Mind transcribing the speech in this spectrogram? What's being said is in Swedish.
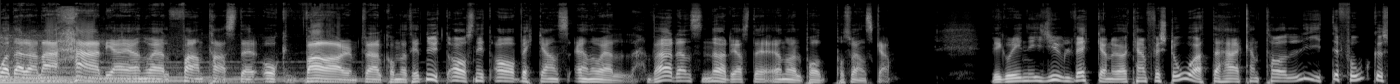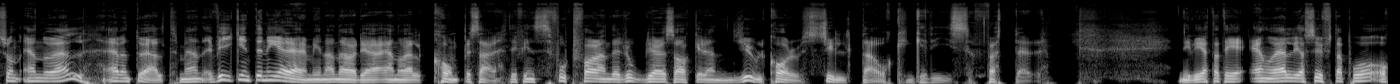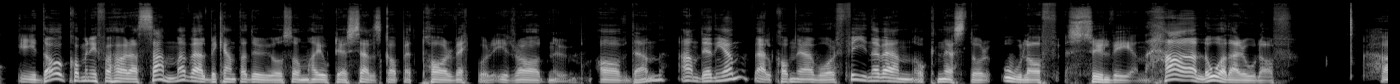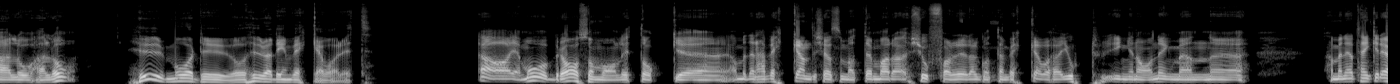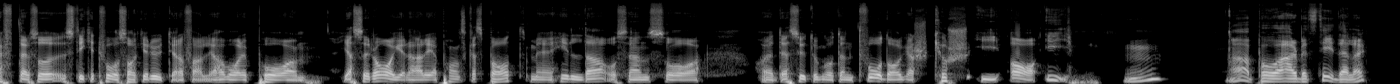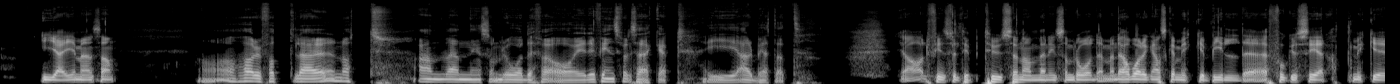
Hallå där alla härliga NHL-fantaster och varmt välkomna till ett nytt avsnitt av veckans NHL. Världens nördigaste NHL-podd på svenska. Vi går in i julveckan och jag kan förstå att det här kan ta lite fokus från NHL eventuellt, men vik inte ner er mina nördiga NHL-kompisar. Det finns fortfarande roligare saker än julkorv, sylta och grisfötter. Ni vet att det är NHL jag syftar på och idag kommer ni få höra samma välbekanta duo som har gjort er sällskap ett par veckor i rad nu. Av den anledningen välkomnar jag vår fina vän och nestor Olof Sylvén. Hallå där Olof! Hallå, hallå! Hur mår du och hur har din vecka varit? Ja, jag mår bra som vanligt och eh, ja, men den här veckan, det känns som att den bara tjoff har redan gått en vecka. Vad har jag gjort? Ingen aning, men eh, Ja, men när jag tänker efter så sticker två saker ut i alla fall. Jag har varit på Yasuragi, det här japanska spat med Hilda och sen så har jag dessutom gått en två dagars kurs i AI. Mm. Ja, på arbetstid eller? Jajamensan. Ja, har du fått lära dig något användningsområde för AI? Det finns väl säkert i arbetet? Ja, det finns väl typ tusen användningsområden, men det har varit ganska mycket bildfokuserat, mycket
